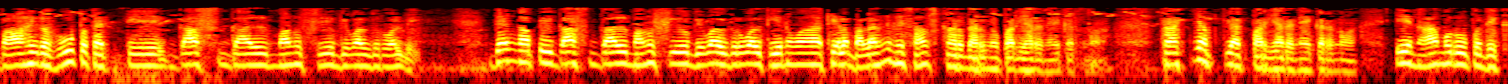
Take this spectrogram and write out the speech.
බාහිර රූප පැත්තේ ගස් ගල් මිනිස්සු ගෙවල් දොරවල් වෙයි. දැන් අපි ගස් ගල් මිනිස්සු ගෙවල් දොරවල් තියනවා කියලා බලන්නේ මේ සංස්කාර ධර්ම පරිහරණය කරනවා. ප්‍රඥප්තියක් පරිහරණය කරනවා. ඒ නාම රූප දෙක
